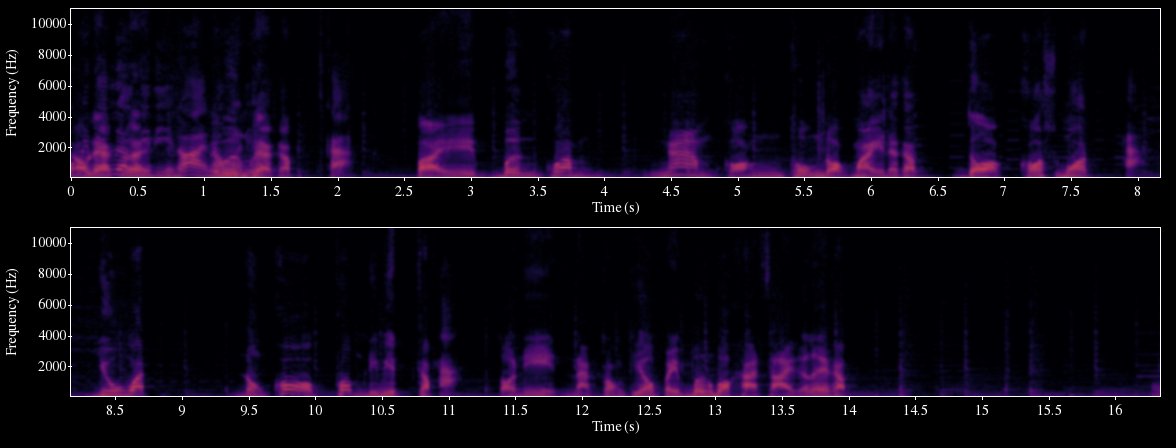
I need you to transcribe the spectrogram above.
เข้าแรกโอ้มีแต่เลเรื่อยงดีๆเนาะไอ้ไปน้องเบิ่งมันแรกครับ ค่ะ ไปเบิ่งความงามของธงดอกไม้นะครับ ดอกคอสมอสค่ะ อยู่วัดหนองข้อพรหมนิมิตรครับ ค่ะ ตอนนี้นักท่องเที่ยวไปเบิ่งบ่ขาดสายกันเลยครับ โอ้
